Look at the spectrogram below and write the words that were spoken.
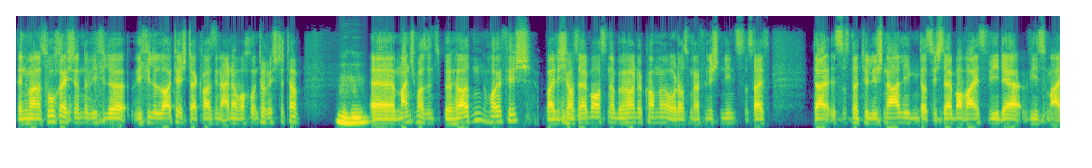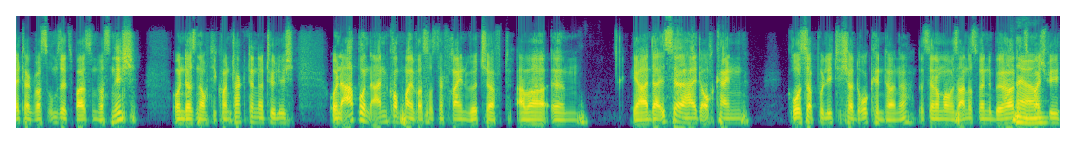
wenn man das hochrechnet, wie viele, wie viele Leute ich da quasi in einer Woche unterrichtet habe. Mhm. Äh, manchmal sind es Behörden häufig, weil ich auch selber aus einer Behörde komme oder aus dem öffentlichen Dienst. Das heißt, da ist es natürlich naheliegend, dass ich selber weiß, wie der, wie es im Alltag was umsetzbar ist und was nicht. Und da sind auch die Kontakte natürlich. Und ab und an kommt mal was aus der freien Wirtschaft. Aber ähm, ja, da ist ja halt auch kein großer politischer Druck hinter. Ne? Das ist ja nochmal was anderes, wenn eine Behörde ja. zum Beispiel,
